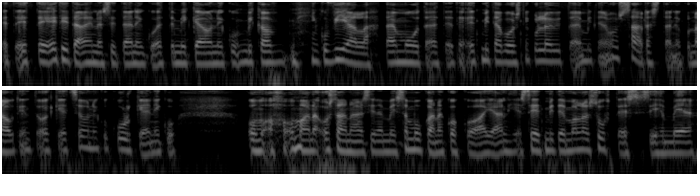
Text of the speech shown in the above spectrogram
että ettei etitä aina sitä, niin kuin, että mikä on, niin kuin, mikä on niin kuin vielä tai muuta, että, että, että mitä voisi niin kuin löytää ja miten voisi saada sitä niin kuin nautintoa että se on niin kuin kulkee niin kuin omana osanaan siinä meissä mukana koko ajan. Ja se, että miten me ollaan suhteessa siihen meidän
